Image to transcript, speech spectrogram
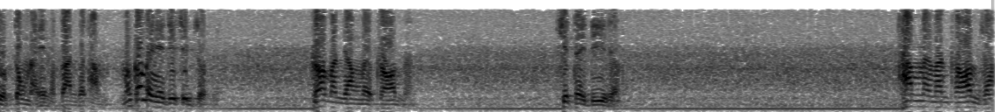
สุดตรงไหนนะการกระทำมันก็ไม่มีที่สิ้นสุดเพราะมันยังไม่พร้อมนะคิดให้ดีเถอะทำให้มันพร้อมซะ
